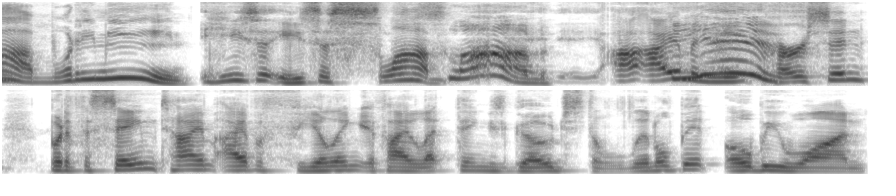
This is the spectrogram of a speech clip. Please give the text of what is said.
slob. what do you mean? he's a he's a slob. Slob. I, I'm He a neat person, but at the same time, I have a feeling if I let things go just a little bit, Obi Wan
